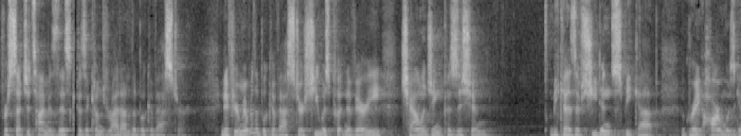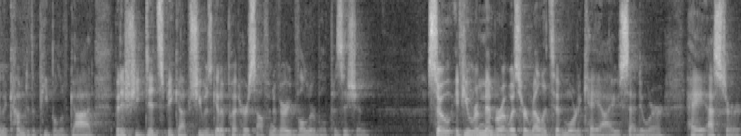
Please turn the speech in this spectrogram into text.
for such a time as this, because it comes right out of the book of Esther. And if you remember the book of Esther, she was put in a very challenging position because if she didn't speak up, great harm was going to come to the people of God. But if she did speak up, she was going to put herself in a very vulnerable position. So if you remember, it was her relative Mordecai who said to her, Hey, Esther,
